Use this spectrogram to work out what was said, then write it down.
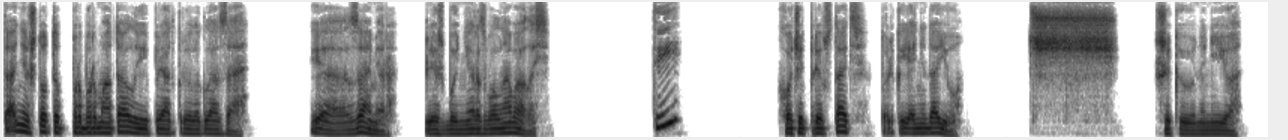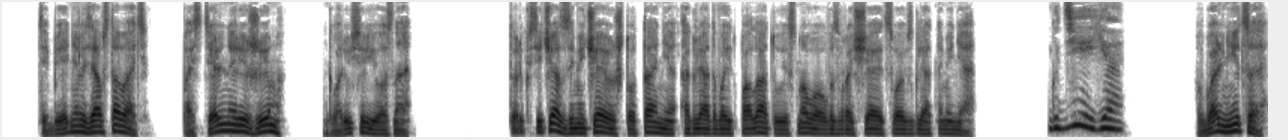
Таня что-то пробормотала и приоткрыла глаза. Я замер, лишь бы не разволновалась. «Ты?» Хочет привстать, только я не даю. Тш! шикаю на нее. Тебе нельзя вставать. Постельный режим, говорю серьезно. Только сейчас замечаю, что Таня оглядывает палату и снова возвращает свой взгляд на меня. «Где я?» В больнице.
